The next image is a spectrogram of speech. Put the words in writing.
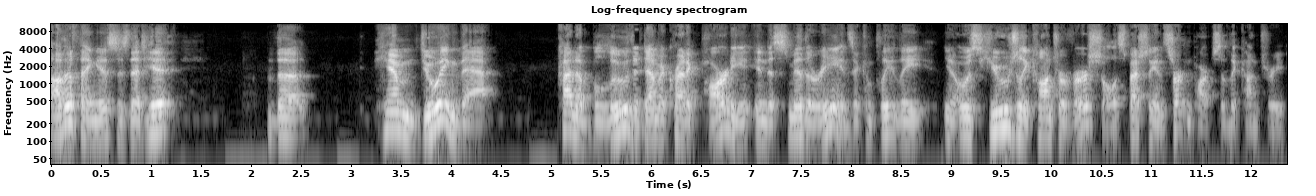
other thing is, is that hit the him doing that kind of blew the Democratic Party into smithereens. It completely, you know, it was hugely controversial, especially in certain parts of the country.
